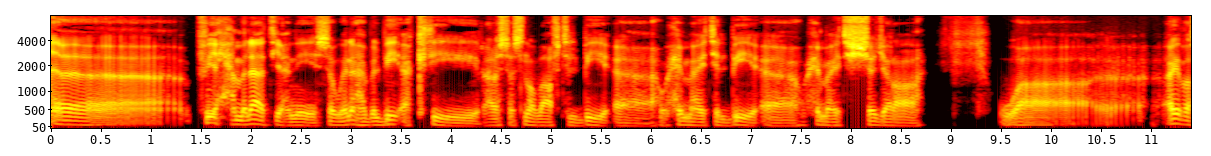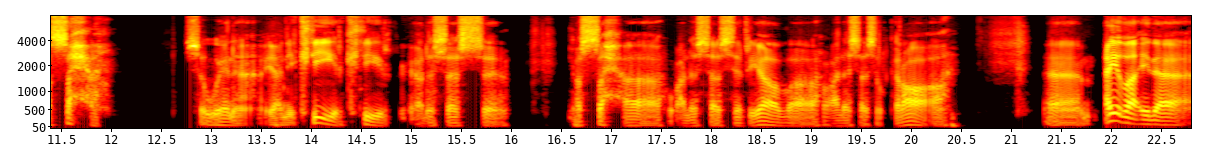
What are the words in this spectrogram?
آه، في حملات يعني سويناها بالبيئة كثير على أساس نظافة البيئة وحماية البيئة وحماية الشجرة. وأيضا الصحة سوينا يعني كثير كثير على أساس الصحة وعلى أساس الرياضة وعلى أساس القراءة. آم، أيضا إذا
